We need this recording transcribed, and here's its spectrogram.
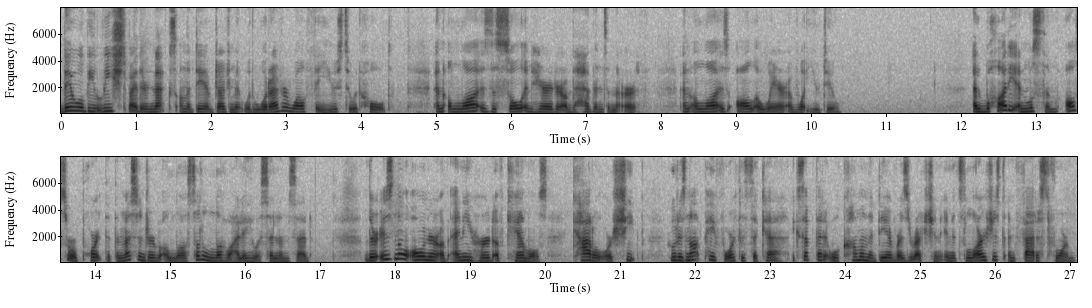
They will be leashed by their necks on the day of judgment with whatever wealth they used to withhold. And Allah is the sole inheritor of the heavens and the earth, and Allah is all aware of what you do. Al Bukhari and Muslim also report that the Messenger of Allah وسلم, said, There is no owner of any herd of camels, cattle, or sheep who does not pay forth its zakah, except that it will come on the day of resurrection in its largest and fattest form,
